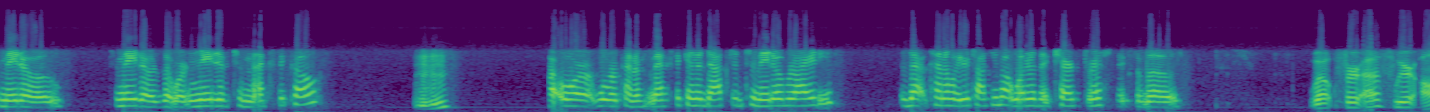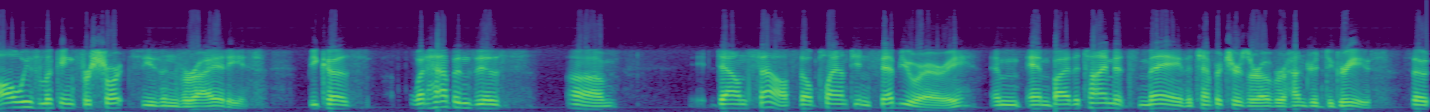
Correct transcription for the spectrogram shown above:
tomato tomatoes that were native to Mexico hmm or were kind of Mexican adapted tomato varieties. Is that kind of what you're talking about? What are the characteristics of those? Well, for us, we're always looking for short season varieties because what happens is um, down south they'll plant in February, and and by the time it's May, the temperatures are over 100 degrees. So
